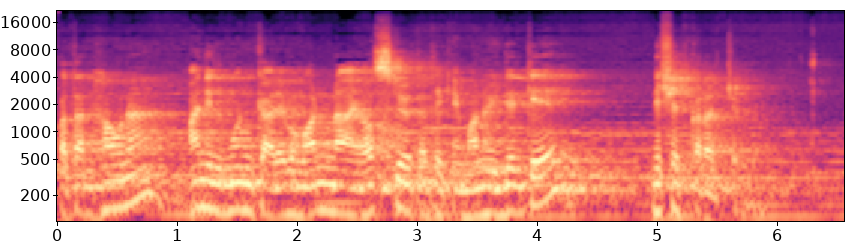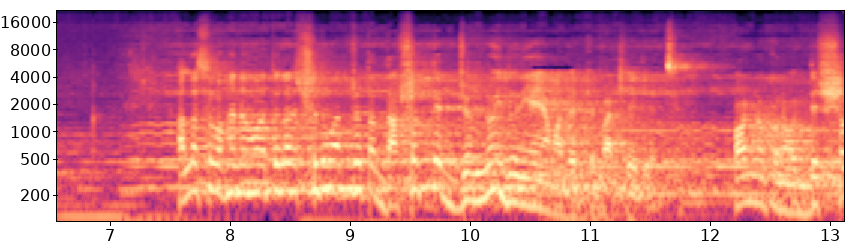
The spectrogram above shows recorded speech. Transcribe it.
পাতান হাওনা আনিল মুনকার এবং অন্যায়, অশ্লীলতা থেকে মানুষদেরকে নিষেধ করার জন্য। আল্লাহ সুবাহানুয়াতাল্লাহ শুধুমাত্র তার দাসত্বের জন্যই দুনিয়ায় আমাদেরকে পাঠিয়ে দিয়েছে। অন্য কোনো উদ্দেশ্য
